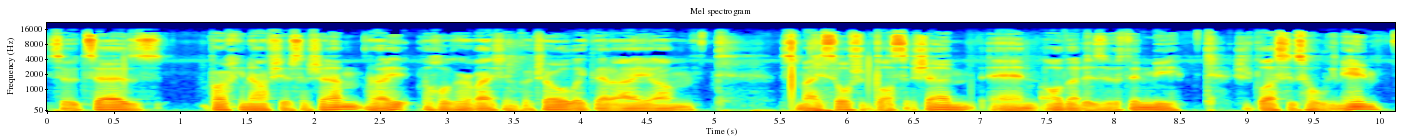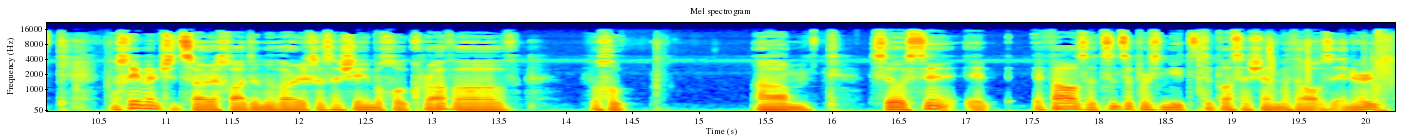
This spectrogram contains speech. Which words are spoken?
So it says Baruch Nafshis Hashem, right? V'chol Kacho, like that I um so my soul should bless Hashem, and all that is within me should bless His holy name. Um, so it it follows that since a person needs to bless Hashem with all his innards,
